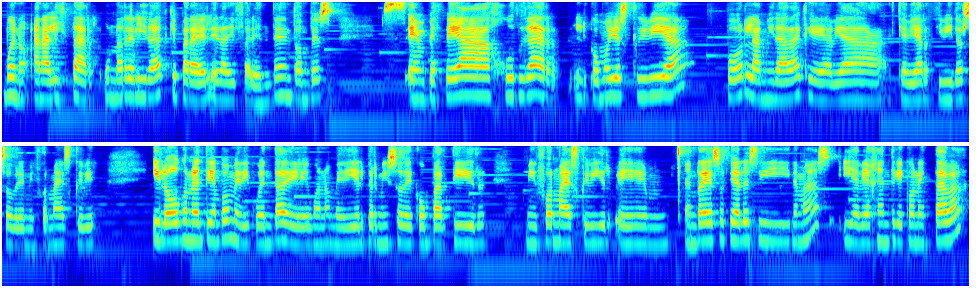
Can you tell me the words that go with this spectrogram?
bueno, analizar una realidad que para él era diferente. Entonces empecé a juzgar cómo yo escribía por la mirada que había, que había recibido sobre mi forma de escribir. Y luego con el tiempo me di cuenta de, bueno, me di el permiso de compartir mi forma de escribir eh, en redes sociales y demás, y había gente que conectaba,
